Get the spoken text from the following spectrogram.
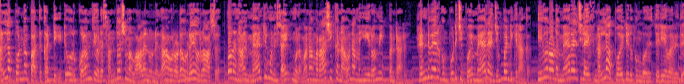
நல்ல பொண்ணை பார்த்து கட்டிக்கிட்டு ஒரு குழந்தையோட சந்தோஷமா வாழணும்னு தான் அவரோட ஒரே ஒரு ஆசை. ஒரு நாள் மேட்ரிமோனி சைட் மூலமா நம்ம ராஷிகண்ணாவை நம்ம ஹீரோ மீட் பண்றாரு. ரெண்டு பேருக்கும் பிடிச்சி போய் மேரேஜும் பண்ணிக்கிறாங்க. இவரோட மேரேஜ் லைஃப் நல்லா போயிட்டு இருக்கும் போது தெரிய வருது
